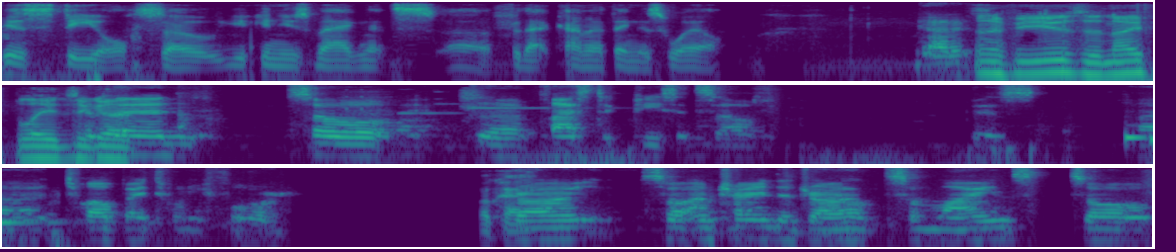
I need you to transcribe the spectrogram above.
is steel, so you can use magnets uh, for that kind of thing as well. Got it. And if you use the knife blades, you And got then, so the plastic piece itself is uh, 12 by 24. Okay. Drawing. So I'm trying to draw some lines. So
